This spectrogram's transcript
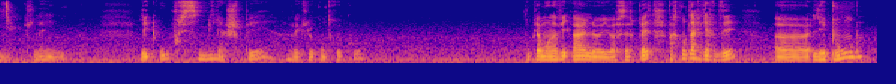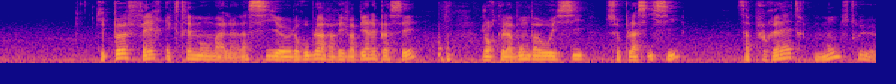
Donc là, il... Les... Ouh, 6000 HP avec le contre-coup. Donc là, à mon avis, Hal, euh, il va se faire plaisir. Par contre, là, regardez, euh, les bombes qui peuvent faire extrêmement mal. hein. Là, si euh, le roublard arrive à bien les placer, genre que la bombe à eau ici se place ici, ça pourrait être monstrueux.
